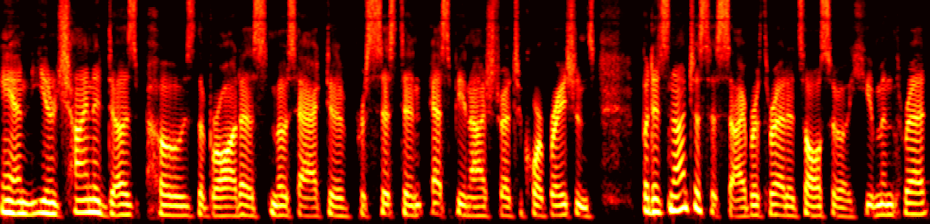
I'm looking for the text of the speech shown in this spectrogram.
And, you know, China does pose the broadest, most active, persistent espionage threat to corporations. But it's not just a cyber threat, it's also a human threat.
